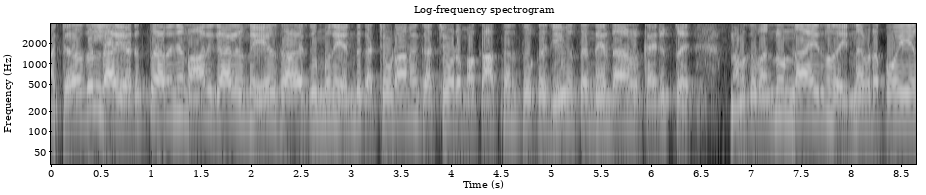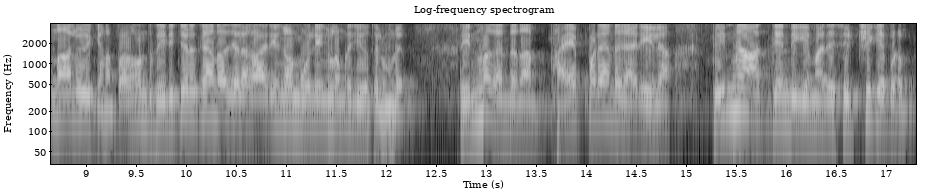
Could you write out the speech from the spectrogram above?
മറ്റേതല്ല എടുത്തറിഞ്ഞ് നാല് കാലം നിന്ന് ഏത് സാഹചര്യത്തിൽ പോലും എന്ത് കച്ചവടമാണെങ്കിൽ കച്ചവടം കാത്തനത്തൊക്കെ ജീവിതത്തെ നേരിടാനുള്ള കരുത്ത് നമുക്ക് വന്നുണ്ടായിരുന്നത് ഇന്നെവിടെ പോയി എന്ന് ആലോചിക്കണം. അപ്പോൾ അതുകൊണ്ട് തിരിച്ചെടുക്കേണ്ട ചില കാര്യങ്ങൾ മൂല്യങ്ങൾ നമ്മുടെ ജീവിതത്തിലുണ്ട്. തിന്മ കണ്ട് നാം ഭയപ്പെടേണ്ട കാര്യമില്ല. തിന്മ ആത്യന്തികമാരെ ശിക്ഷിക്കപ്പെടും.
